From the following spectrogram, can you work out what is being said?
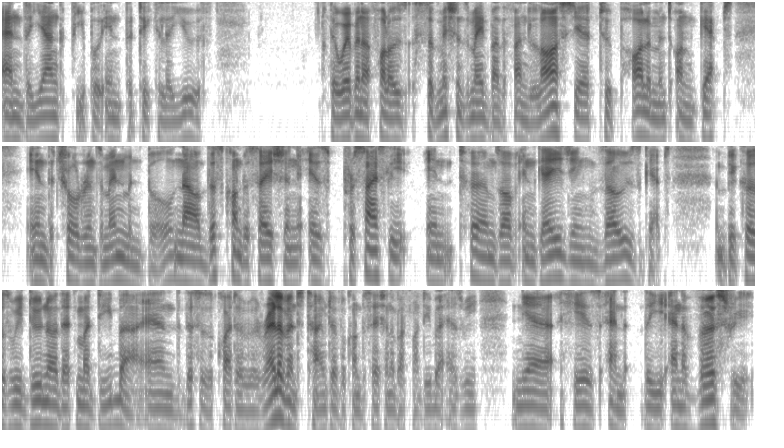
and the young people, in particular youth. The webinar follows submissions made by the fund last year to Parliament on gaps in the Children's Amendment Bill. Now, this conversation is precisely in terms of engaging those gaps because we do know that Madiba, and this is a quite a relevant time to have a conversation about Madiba as we near his and the anniversary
